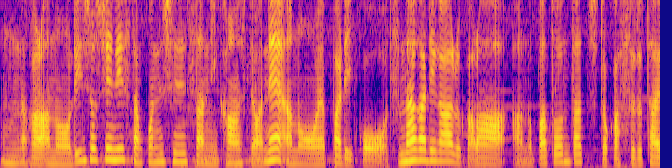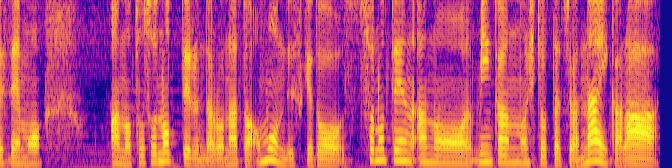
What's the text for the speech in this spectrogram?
うん、だからあの臨床心理士さん公認心理士さんに関してはねあのやっぱりこうつながりがあるからあのバトンタッチとかする体制もあの整ってるんだろうなとは思うんですけどその点あの民間の人たちはないから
